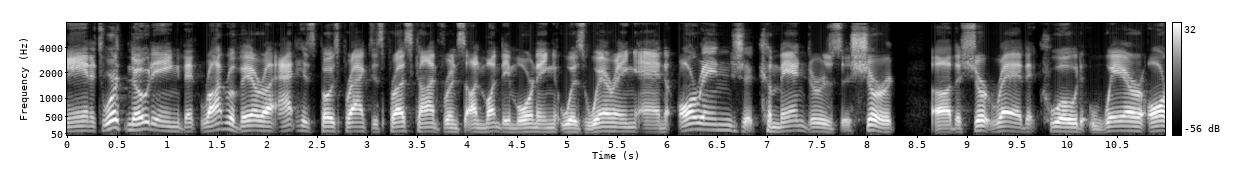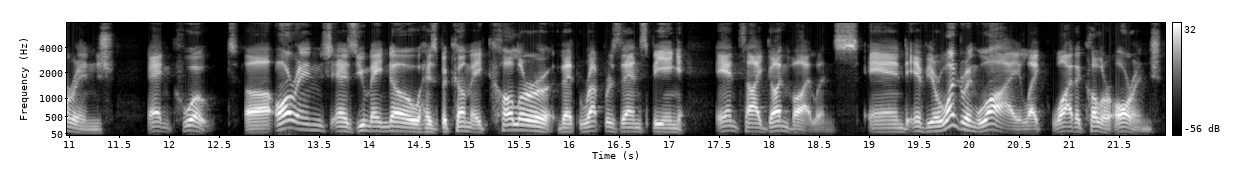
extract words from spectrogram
And it's worth noting that Ron Rivera at his post practice press conference on Monday morning was wearing an orange commander's shirt. Uh, the shirt read, quote, wear orange, end quote. Uh, orange, as you may know, has become a color that represents being anti gun violence. And if you're wondering why, like why the color orange,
